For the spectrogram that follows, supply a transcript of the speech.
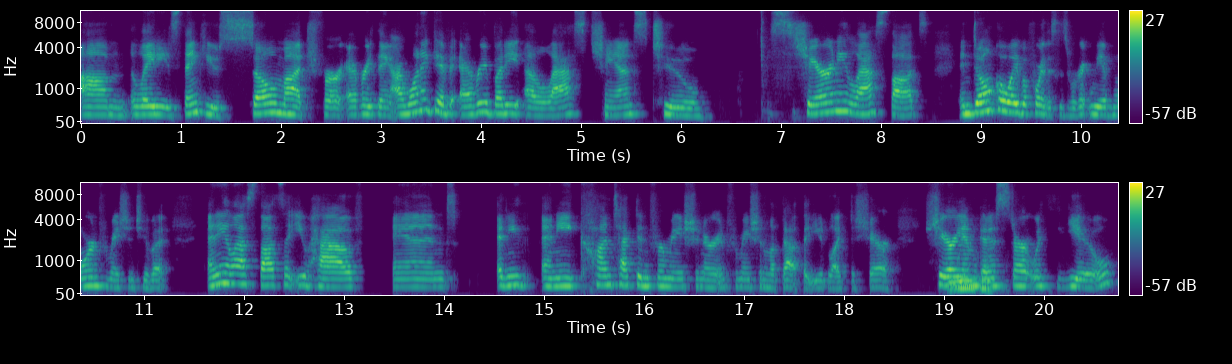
Um, ladies, thank you so much for everything. I want to give everybody a last chance to share any last thoughts and don't go away before this because we have more information too but any last thoughts that you have and any any contact information or information left out that you'd like to share? Sherry i'm going to start with you.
